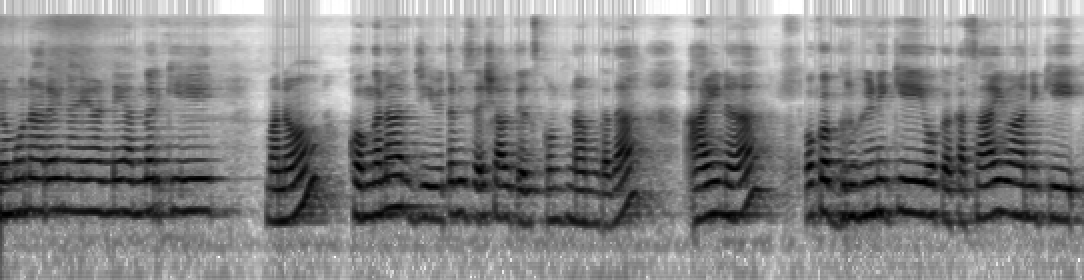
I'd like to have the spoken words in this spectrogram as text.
నమో నారాయణయ్య అండి అందరికీ. మనం కొంగనార్ జీవిత విశేషాలు తెలుసుకుంటున్నాం కదా. ఆయన ఒక గృహిణికి ఒక కషాయవానికి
